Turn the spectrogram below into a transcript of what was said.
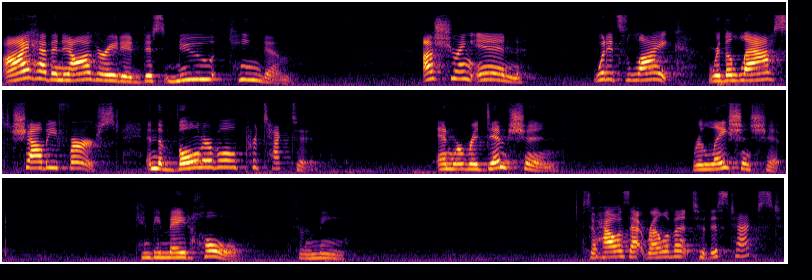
I have inaugurated this new kingdom, ushering in what it's like where the last shall be first and the vulnerable protected, and where redemption, relationship can be made whole through me. So, how is that relevant to this text?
